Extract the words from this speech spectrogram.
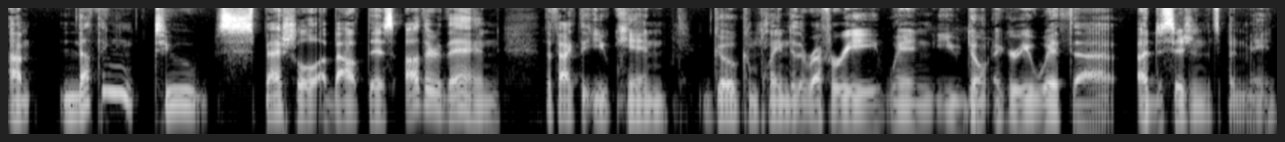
Um, nothing too special about this other than the fact that you can go complain to the referee when you don't agree with uh, a decision that's been made.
